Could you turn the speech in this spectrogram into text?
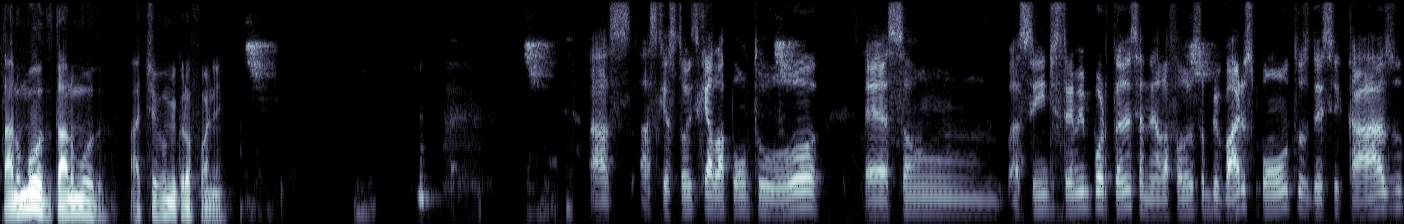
Tá no mudo, tá no mudo. Ativa o microfone. As, as questões que ela pontuou é, são assim de extrema importância, né? Ela falou sobre vários pontos desse caso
